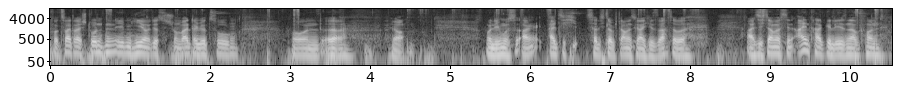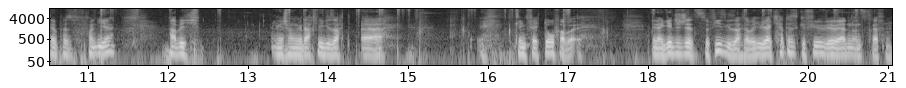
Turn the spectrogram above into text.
vor zwei, drei Stunden eben hier und ist schon weitergezogen. Und äh, ja, und ich muss sagen, als ich, das hatte ich glaube ich damals gar nicht gesagt, aber als ich damals den Eintrag gelesen habe von, der, von ihr, habe ich mir schon gedacht, wie gesagt, äh, klingt vielleicht doof, aber energetisch jetzt zu fies gesagt, aber ich, ich hatte das Gefühl, wir werden uns treffen.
